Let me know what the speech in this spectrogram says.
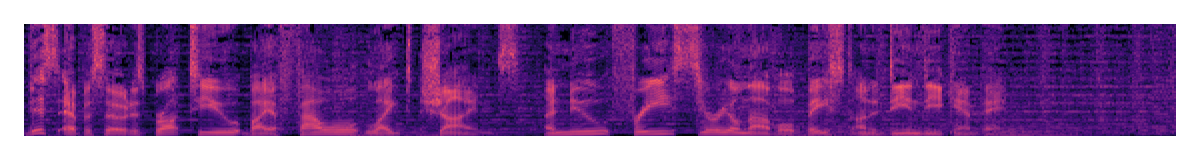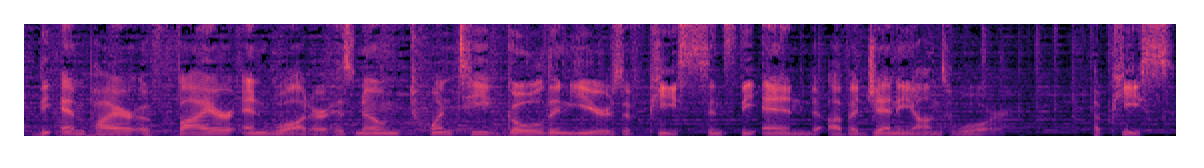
This episode is brought to you by A Foul Light Shines, a new free serial novel based on a D&D campaign. The Empire of Fire and Water has known 20 golden years of peace since the end of Agenion's War, a peace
